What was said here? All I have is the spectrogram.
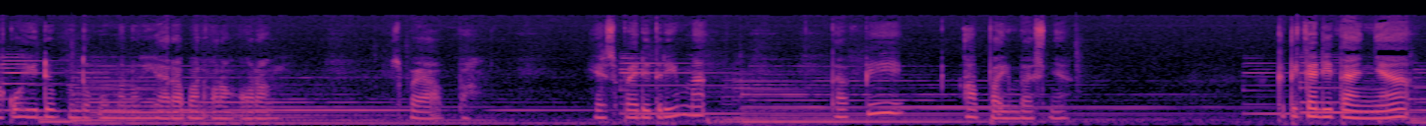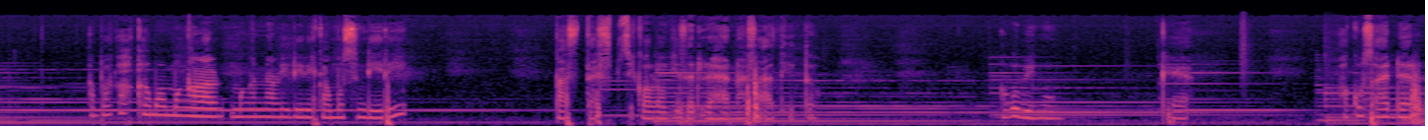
aku hidup untuk memenuhi harapan orang-orang. Supaya apa? Ya supaya diterima. Tapi apa imbasnya? Ketika ditanya, apakah kamu mengenali diri kamu sendiri? Pas tes psikologi sederhana saat itu, aku bingung. Kayak, aku sadar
